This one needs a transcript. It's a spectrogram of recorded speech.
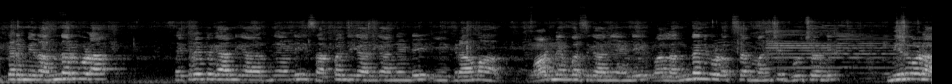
ఇక్కడ మీరు అందరూ కూడా సెక్రటరీ గారిని కానివ్వండి సర్పంచ్ గారిని కానివ్వండి ఈ గ్రామ వార్డ్ మెంబర్స్ కానివ్వండి వాళ్ళందరినీ కూడా ఒకసారి మంచిగా కూర్చోండి. మీరు కూడా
